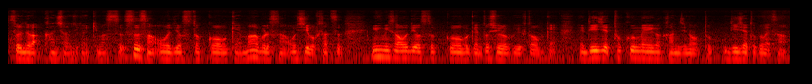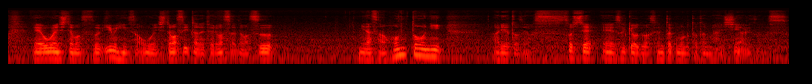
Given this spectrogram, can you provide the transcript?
それでは感謝の時間いきます。スーさんオーディオストック応募券マーブルさんおいしい棒2つ。みふみさんオーディオストック応募券と収録ギフト応募券えー DJ 特命が漢字の DJ 特命さん、えー応援してます。ゆみひんさん応援してます。いただいております。ありがとうございます。皆さん本当にありがとうございます。そして、えー先ほどは洗濯物畳配信ありがとうございます。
